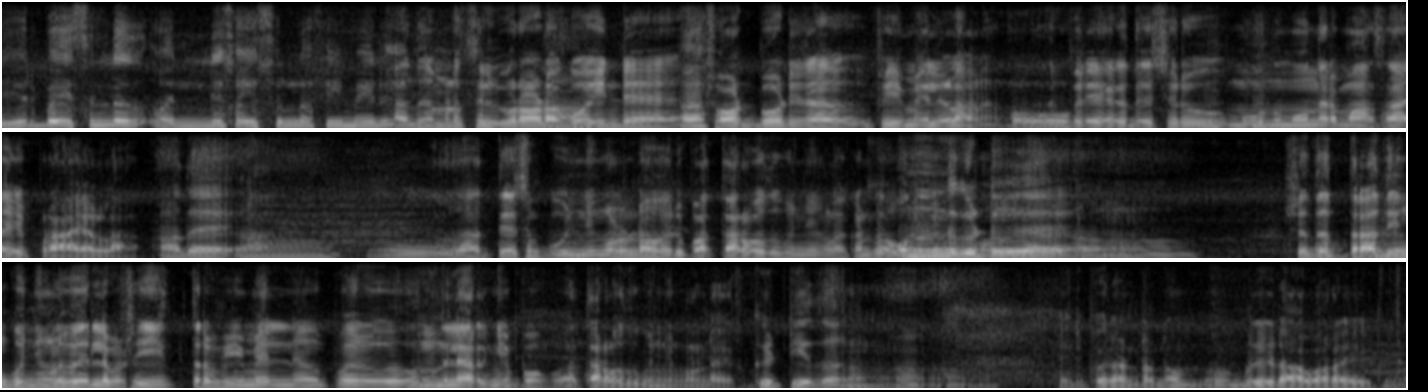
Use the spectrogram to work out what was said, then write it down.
ഈ ഒരു ബേസിൽ വലിയ സൈസുള്ള ഫീമെയിൽ അത് നമ്മുടെ സിൽവറാഡോ കോയിന്റെ ഷോർട്ട് ബോഡിയുടെ ഫീമെയിലുകളാണ് ഇപ്പൊ ഏകദേശം ഒരു മൂന്ന് മൂന്നര മാസമായി പ്രായമുള്ള. അതെ. അത് അത്യാവശ്യം കുഞ്ഞുങ്ങളുണ്ടാവും ഒരു പത്തറുപത് കുഞ്ഞുങ്ങളൊക്കെ ഉണ്ടാവും ഒന്ന് കിട്ടും. പക്ഷെ ഇത് ഇത്ര അധികം കുഞ്ഞുങ്ങൾ വരില്ല പക്ഷെ ഈ ഇത്ര ഫീമെയിലിന് ഇപ്പൊ ഒന്നിലിറങ്ങിയപ്പോ പത്തറുപത് കുഞ്ഞുങ്ങളുണ്ടായിരുന്നു. കിട്ടിയത്. ഇതിപ്പോ രണ്ടെണ്ണം ബ്രീഡ് ആവാറായിരുന്നു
